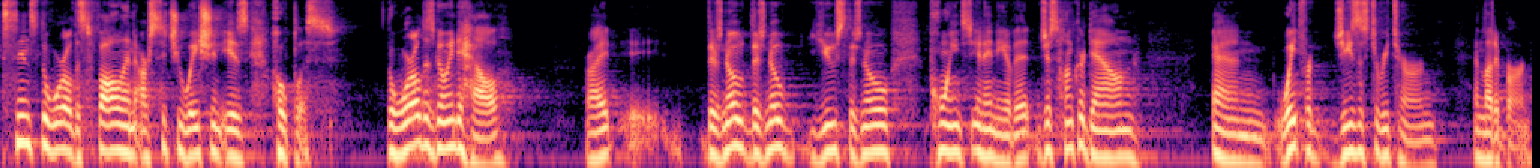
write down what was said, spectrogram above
since the world has fallen, our situation is hopeless. The world is going to hell, right? There's no, there's no use, there's no point in any of it. Just hunker down and wait for Jesus to return and let it burn.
